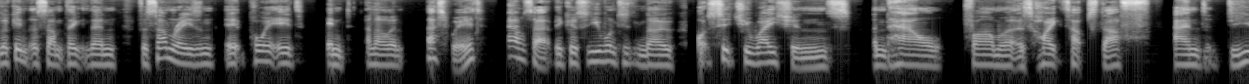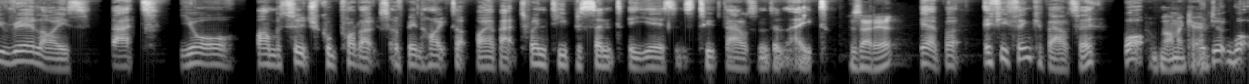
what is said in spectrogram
look into something. Then, for some reason, it pointed in, and I went, "That's weird." How's that? Because you wanted to know what situations and how Pharma has hiked up stuff. And do you realize that your pharmaceutical products have been hiked up by about 20% a year since 2008? Is that it? Yeah, but if you think about it, what Obamacare. would it, what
